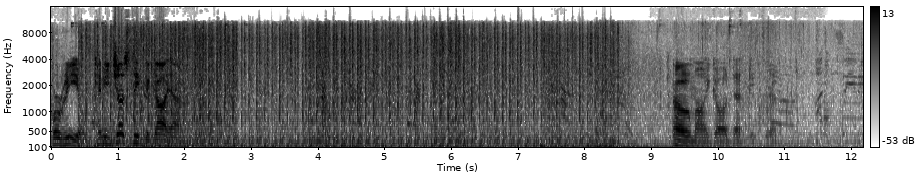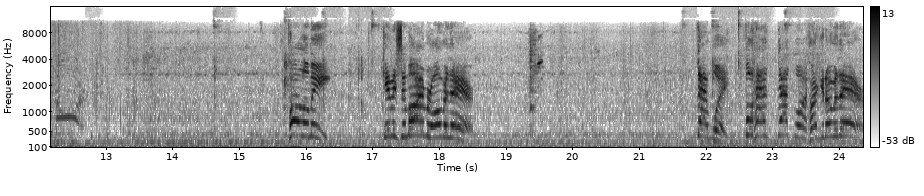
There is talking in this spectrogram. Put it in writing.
For real, can you just take the guy out? Oh my god, that did forever. Follow me! Give me some armor over there! That way! Full head, that one! Target over there!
